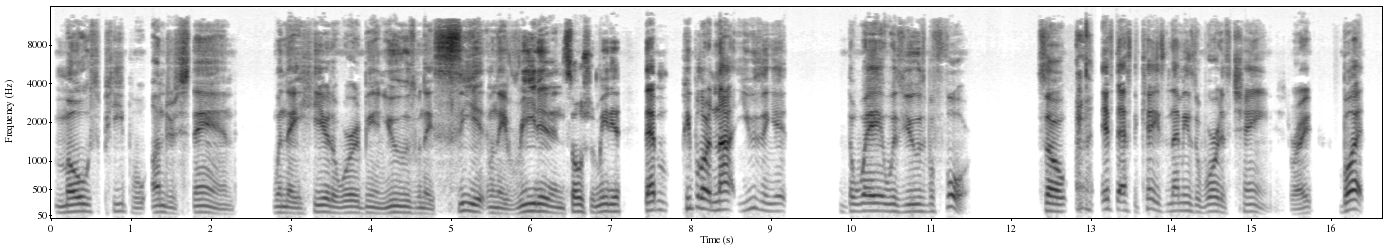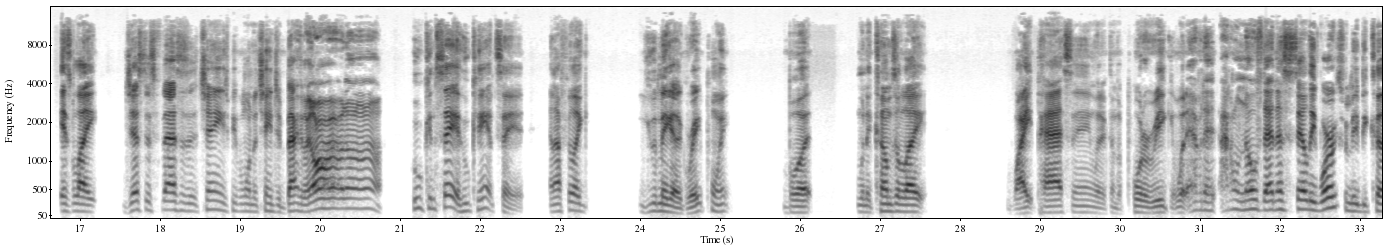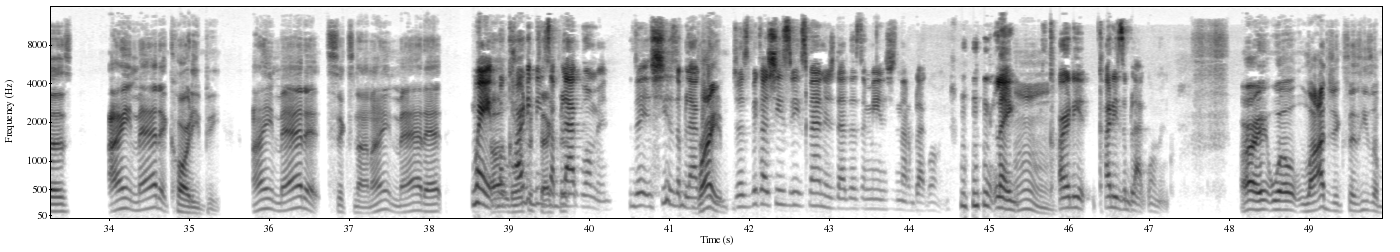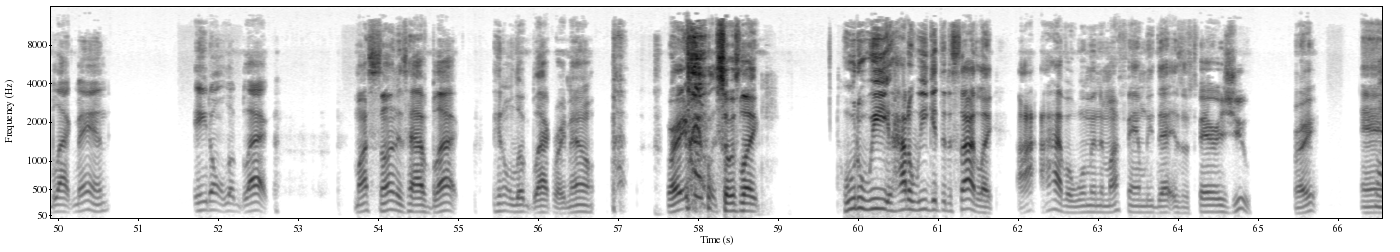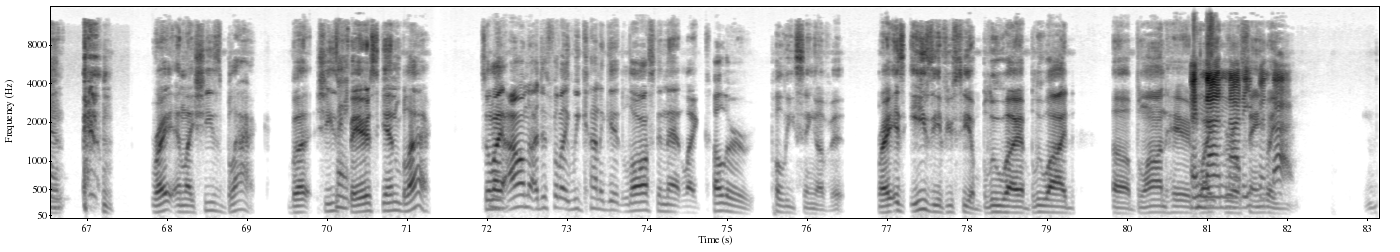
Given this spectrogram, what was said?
most people understand when they hear the word being used, when they see it, when they read it in social media, that people are not using it the way it was used before. So if that's the case, then that means the word has changed, right? But it's like just as fast as it changed, people want to change it back. They're like, oh no, no, no. Who can say it? Who can't say it? And I feel like you make a great point, but when it comes to like white passing, when it comes to Puerto Rican, whatever that I don't know if that necessarily works for me because I ain't mad at Cardi B. I ain't mad at Six Nine. I ain't mad at Wait, uh, but Cardi B is a black woman. The- She is a black Right. woman. Just because she speaks Spanish, that doesn't mean she's not a black woman. like Mm. Cardi, Cardi's a black woman. All right. Well, Logic says he's a black man. He don't look black. My son is half black. He don't look black right now. right? so it's like, who do we how do we get to decide? Like, I, I have a woman in my family that is as fair as you, right? And right, and like she's black, but she's Right. fair skinned black. So like Right. I don't know, I just feel like we kind of get lost in that like color policing of it. Right? It's easy if you see a blue eyed blue eyed uh blonde haired And white not, girl not saying even like that.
